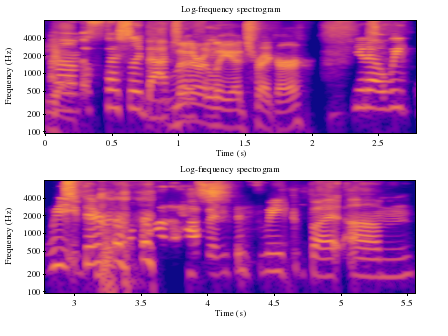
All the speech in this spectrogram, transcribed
yeah. um especially bachelor literally a trigger. You know we we there a lot happened this week but um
